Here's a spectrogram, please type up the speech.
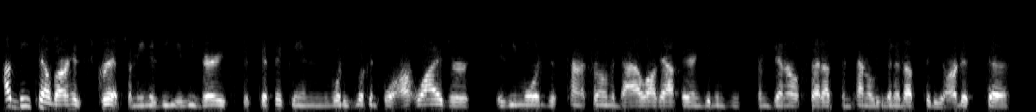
how detailed are his scripts? I mean, is he is he very specific in what he's looking for art wise, or is he more just kind of throwing the dialogue out there and giving some general setups and kind of leaving it up to the artist to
